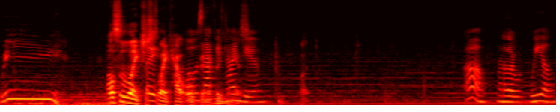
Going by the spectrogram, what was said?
Whee! also like just Wait, like how what open was that behind is you? Oh, another wheel.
